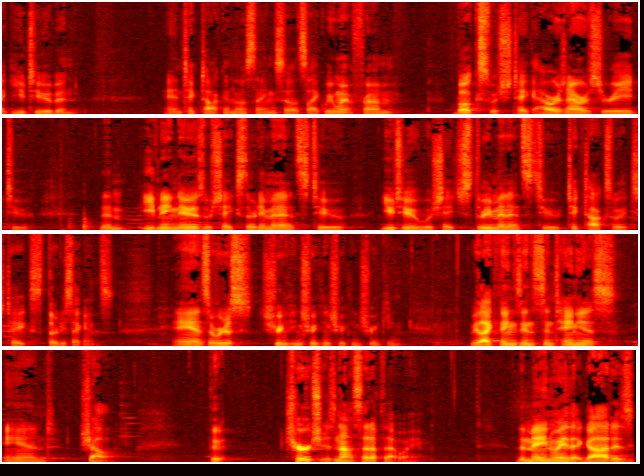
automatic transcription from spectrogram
like YouTube and and TikTok and those things. So it's like we went from books, which take hours and hours to read, to the evening news, which takes 30 minutes, to YouTube, which takes three minutes, to TikToks, which takes 30 seconds. And so we're just shrinking, shrinking, shrinking, shrinking. We like things instantaneous and shallow. Church is not set up that way. The main way that God is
